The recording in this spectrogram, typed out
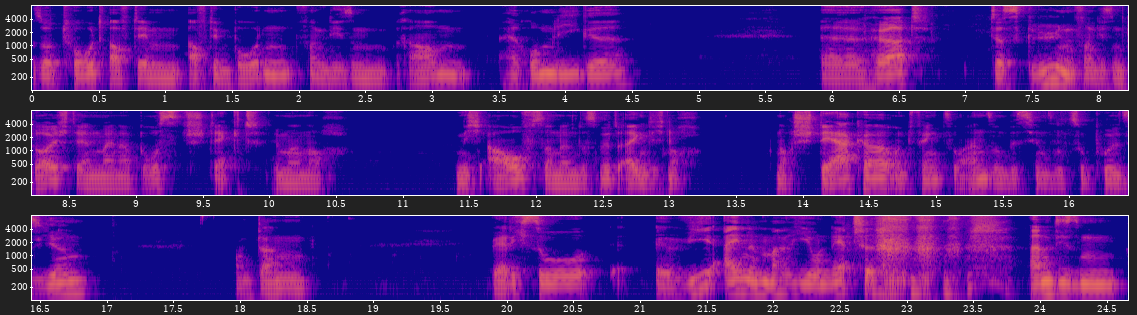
so tot auf dem, auf dem Boden von diesem Raum herumliege, äh, hört das Glühen von diesem Dolch, der in meiner Brust steckt, immer noch nicht auf, sondern das wird eigentlich noch, noch stärker und fängt so an, so ein bisschen so zu pulsieren. Und dann werde ich so äh, wie eine Marionette an diesem,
